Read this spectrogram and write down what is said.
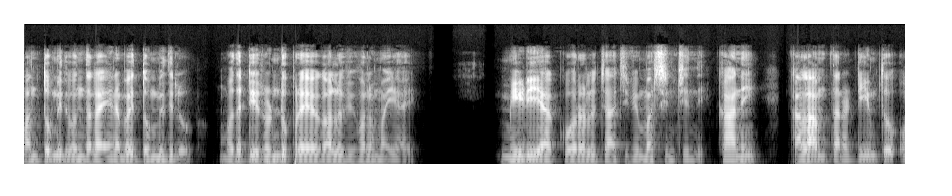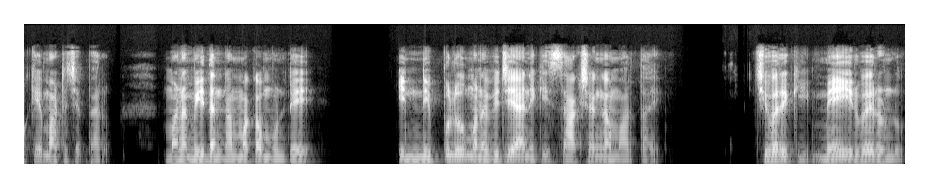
పంతొమ్మిది వందల ఎనభై తొమ్మిదిలో మొదటి రెండు ప్రయోగాలు విఫలమయ్యాయి. మీడియా కోరలు చాచి విమర్శించింది కానీ కలాం తన టీంతో ఒకే మాట చెప్పారు. మన మీద నమ్మకం ఉంటే ఈ నిప్పులు మన విజయానికి సాక్ష్యంగా మారుతాయి. చివరికి మే ఇరవై రెండు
